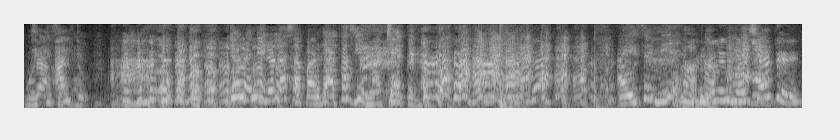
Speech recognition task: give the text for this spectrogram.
O sea, que alto. ve- Ah, yo le miro las apargatas y el machete. Ahí se mira, ¿no? Con el machete.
